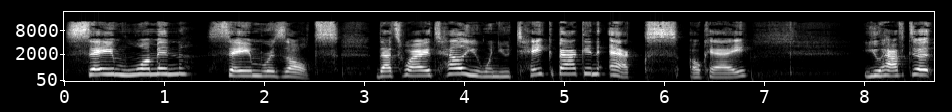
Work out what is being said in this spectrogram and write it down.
Same woman, same results. That's why I tell you when you take back an ex, okay, you have to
